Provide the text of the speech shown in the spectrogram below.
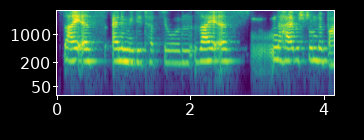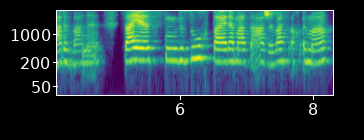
Sei es eine Meditation, sei es eine halbe Stunde Badewanne, sei es ein Besuch bei der Massage, was auch immer,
